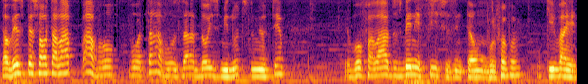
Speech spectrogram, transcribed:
Talvez o pessoal tá lá, ah, vou votar, vou usar dois minutos do meu tempo. eu vou falar dos benefícios, então. Por favor. O que vai.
